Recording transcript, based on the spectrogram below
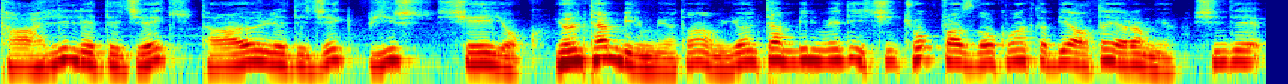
tahlil edecek, tahayyül edecek bir şey yok. Yöntem bilmiyor tamam mı? Yöntem bilmediği için çok fazla okumak da bir alta yaramıyor. Şimdi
